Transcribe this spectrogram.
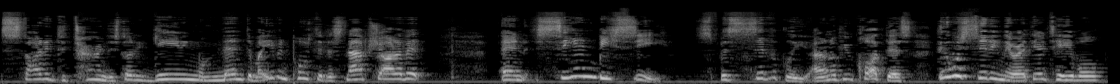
started to turn. They started gaining momentum. I even posted a snapshot of it. And CNBC specifically, I don't know if you caught this, they were sitting there at their table,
